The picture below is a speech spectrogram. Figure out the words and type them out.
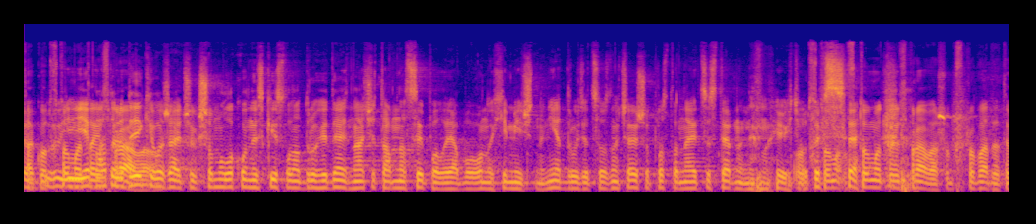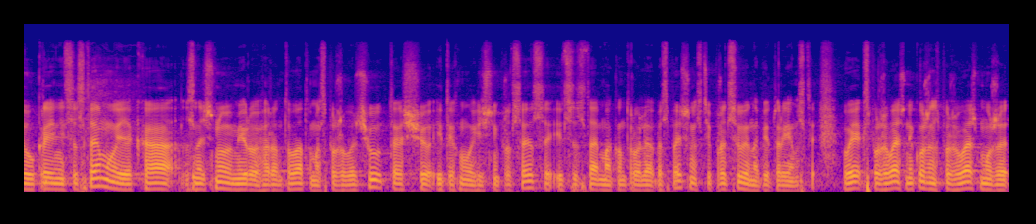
Так от в Е, тому Є та багато людей, які вважають, що якщо молоко не скисло на другий день, значить там насипали або воно хімічне. Ні, друзі, це означає, що просто навіть цистерни не миють. От От в тому, все. в тому то і справа, щоб впровадити в Україні систему, яка значною мірою гарантуватиме споживачу те, що і технологічні процеси, і система контролю безпечності працює на підприємстві. Ви як споживач, не кожен споживач може,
